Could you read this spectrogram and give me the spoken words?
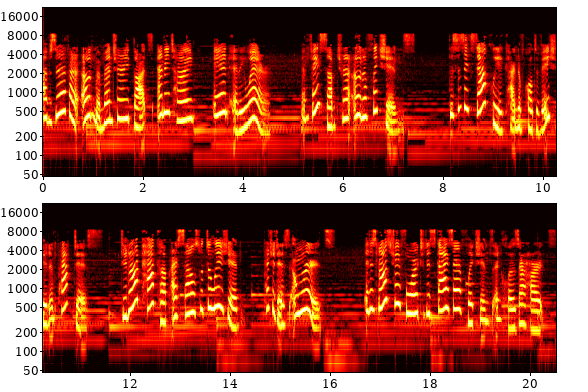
Observe our own momentary thoughts anytime and anywhere, and face up to our own afflictions. This is exactly a kind of cultivation and practice. Do not pack up ourselves with delusion, prejudice, and words. It is not straightforward to disguise our afflictions and close our hearts.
